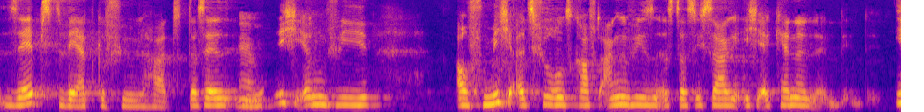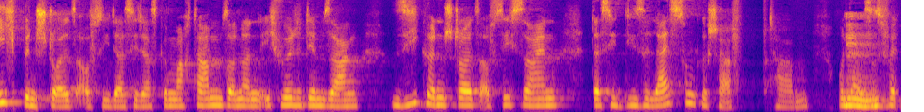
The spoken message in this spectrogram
Selbstwertgefühl hat, dass er ja. nicht irgendwie auf mich als Führungskraft angewiesen ist, dass ich sage, ich erkenne, ich bin stolz auf Sie, dass Sie das gemacht haben, sondern ich würde dem sagen, Sie können stolz auf sich sein, dass Sie diese Leistung geschafft haben. Und mhm. da ist es völlig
